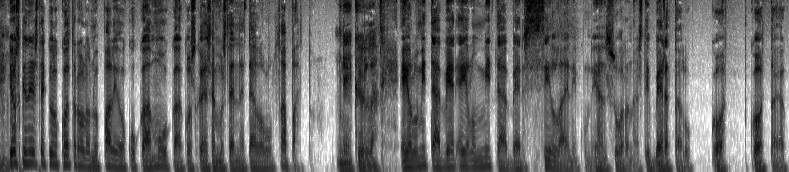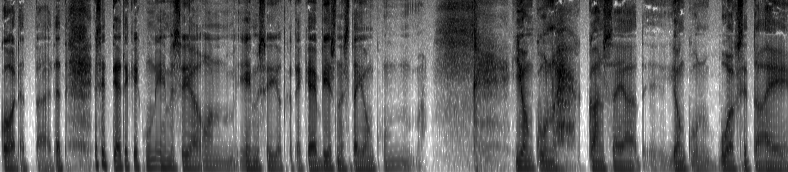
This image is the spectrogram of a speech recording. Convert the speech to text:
Mm. Joskin ei sitä kyllä kontrolloinut paljon kukaan muukaan, koska ei semmoista ennen täällä ollut tapahtunut. Niin, kyllä. Ei ollut mitään, ei ollut mitään ver, sillä niin kuin ihan suoranaisesti vertailu kohtaa ja kohdetta. Et, et, ja sitten tietenkin kun ihmisiä on ihmisiä, jotka tekee bisnestä jonkun jonkun kanssa ja jonkun vuoksi tai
